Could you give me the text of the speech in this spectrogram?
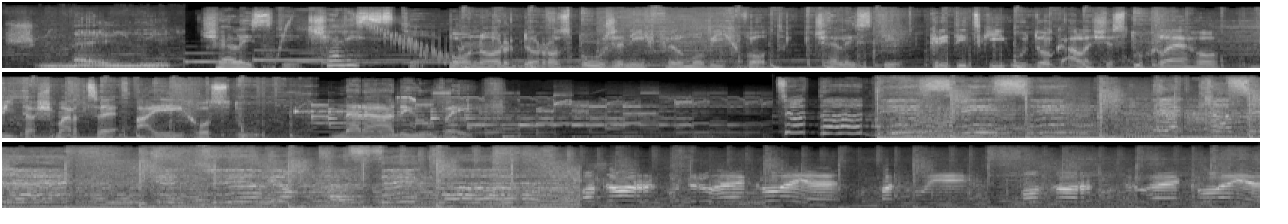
Šmej. Čelisti. Čelisti. Ponor do rozbouřených filmových vod. Čelisti. Kritický útok Aleše Stuchlého, Víta Šmarce a jejich hostů. Na rádiu Wave. Pozor u druhé koleje.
